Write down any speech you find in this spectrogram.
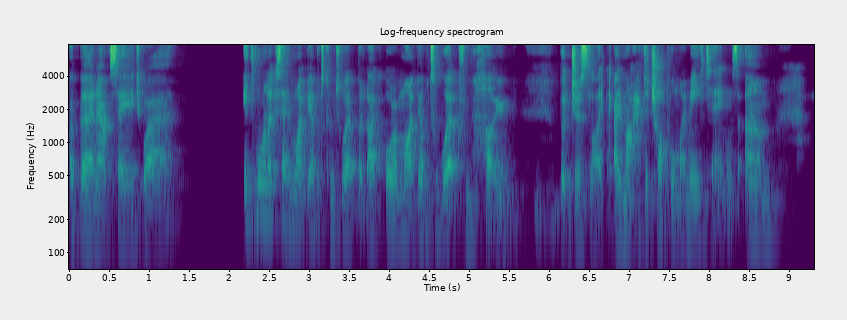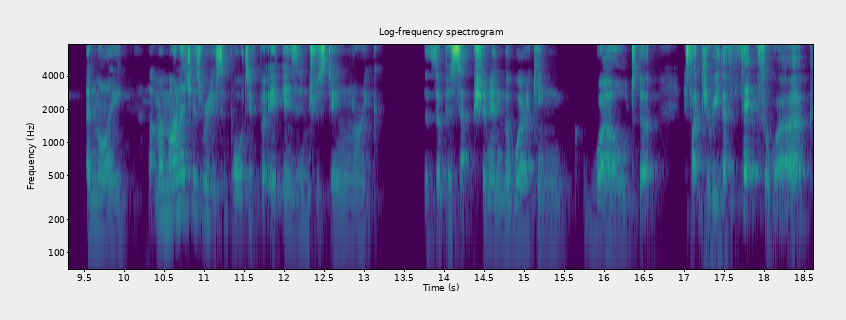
a burnout stage where it's more like say I might be able to come to work, but like, or I might be able to work from home, Mm-hmm. but just like I might have to chop all my meetings. Um, and my like my manager is really supportive, but it is interesting, like the perception in the working world that it's like you're either fit for work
